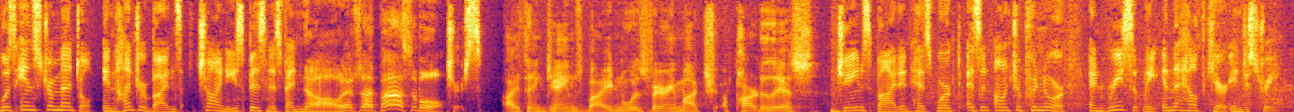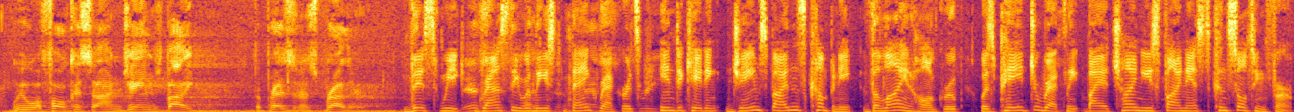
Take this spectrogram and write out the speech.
was instrumental instrumental in Hunter Biden's Chinese business venture. No, that's not possible. I think James Biden was very much a part of this. James Biden has worked as an entrepreneur and recently in the healthcare industry. We will focus on James Biden, the president's brother. This week, Grassley released bank records indicating James Biden's company, the Lion Hall Group, was paid directly by a Chinese financed consulting firm.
